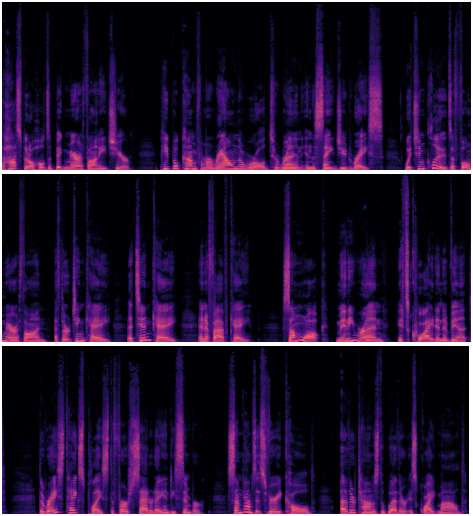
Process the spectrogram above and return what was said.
The hospital holds a big marathon each year. People come from around the world to run in the St. Jude race, which includes a full marathon, a 13K, a 10K, and a 5K. Some walk, many run. It's quite an event. The race takes place the first Saturday in December. Sometimes it's very cold, other times the weather is quite mild.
